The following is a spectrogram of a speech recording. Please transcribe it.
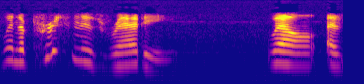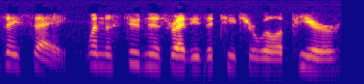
when a person is ready. Well, as they say, when the student is ready, the teacher will appear.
